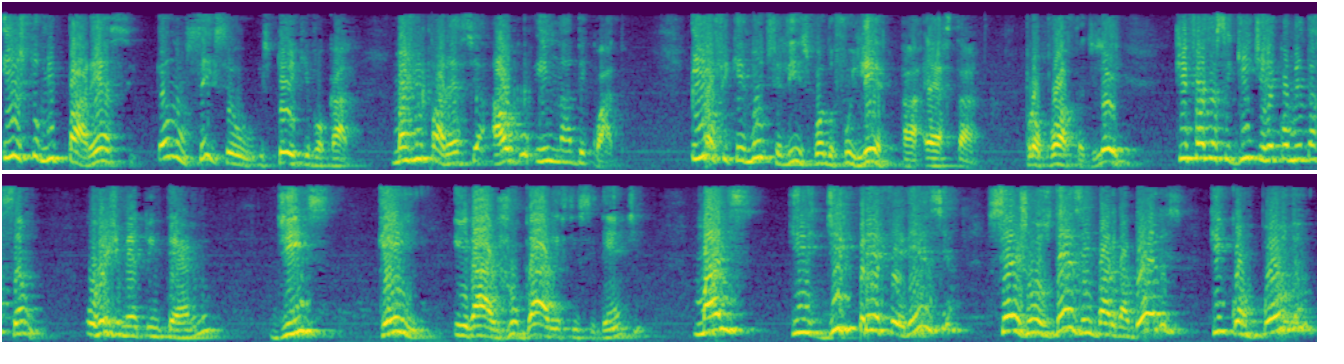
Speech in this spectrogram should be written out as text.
Isto me parece, eu não sei se eu estou equivocado, mas me parece algo inadequado. E eu fiquei muito feliz quando fui ler a, esta proposta de lei, que faz a seguinte recomendação: o regimento interno diz quem irá julgar este incidente, mas que, de preferência, sejam os desembargadores que componham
